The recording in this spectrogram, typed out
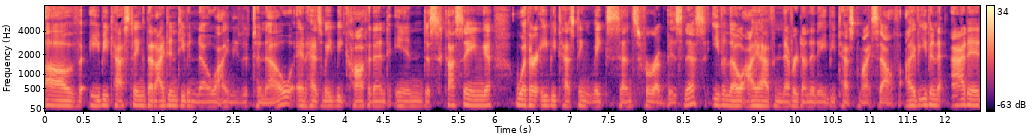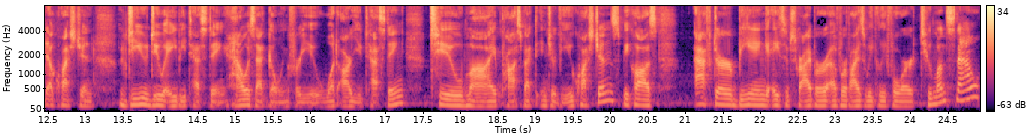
of A B testing that I didn't even know I needed to know and has made me confident in discussing whether A B testing makes sense for a business, even though I have never done an A B test myself. I've even added a question Do you do A B testing? How is that going for you? What are you testing? to my prospect interview questions because after being a subscriber of Revise Weekly for two months now,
